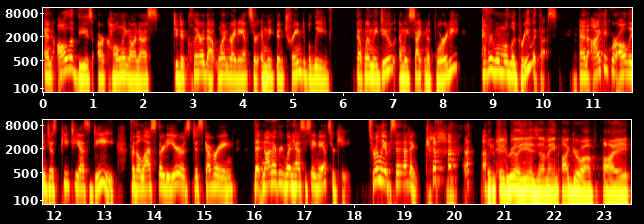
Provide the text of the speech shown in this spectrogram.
And all of these are calling on us to declare that one right answer. And we've been trained to believe that when we do and we cite an authority, everyone will agree with us. And I think we're all in just PTSD for the last 30 years, discovering that not everyone has the same answer key. It's really upsetting. it, it really is. I mean, I grew up, I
